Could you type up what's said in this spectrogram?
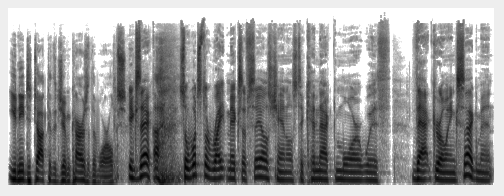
you need to talk to the Jim Carrs of the world. Exactly. so, what's the right mix of sales channels to connect more with that growing segment?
